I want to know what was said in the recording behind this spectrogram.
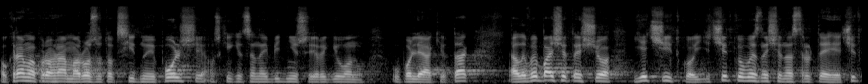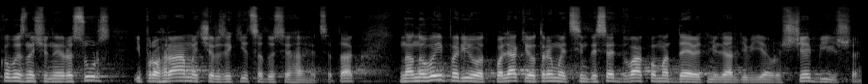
окрема програма розвиток Східної Польщі, оскільки це найбідніший регіон у поляків. Так? Але ви бачите, що є чітко, є чітко визначена стратегія, чітко визначений ресурс і програми, через які це досягається. Так? На новий період поляки отримають 72,9 мільярдів євро, ще більше.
